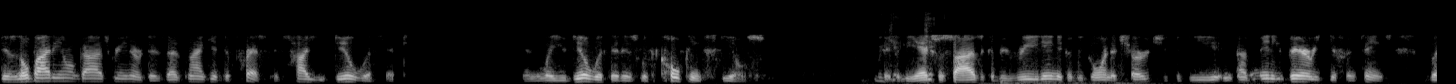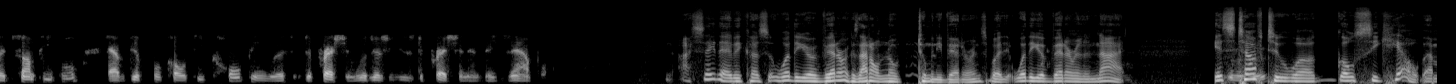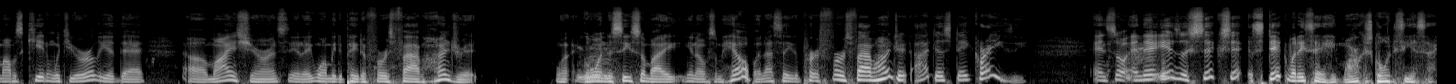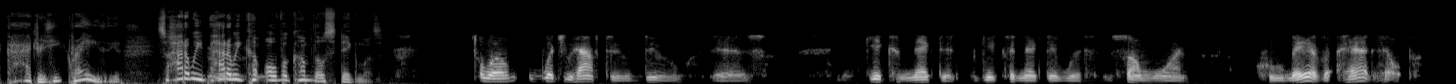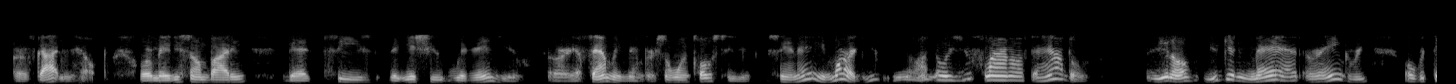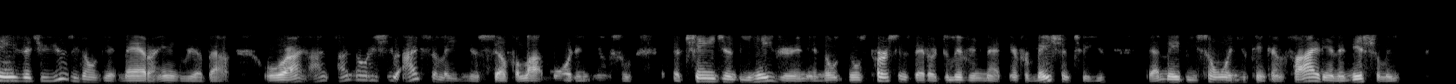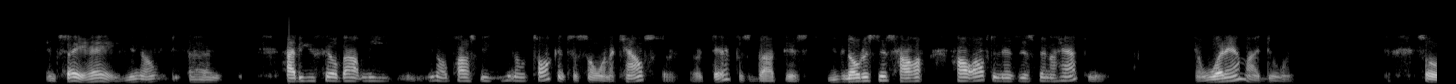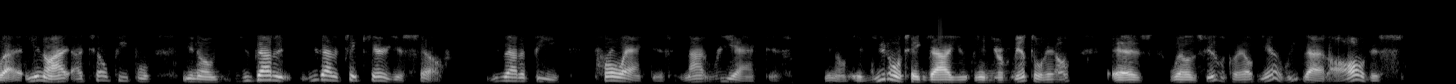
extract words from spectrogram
There's nobody on God's green earth that does not get depressed. It's how you deal with it. And the way you deal with it is with coping skills. It could be exercise, it could be reading, it could be going to church, it could be uh, many very different things. But some people have difficulty coping with depression. We'll just use depression as the example. I say that because whether you're a veteran, because I don't know too many veterans, but whether you're a veteran or not, it's mm-hmm. tough to uh, go seek help. I, was kidding with you earlier that uh, my insurance, you know, they want me to pay the first five hundred when mm-hmm. going to mm-hmm. see somebody, you know, some help, and I say the first five hundred, I just stay crazy. And so, and there is a sick, sick stigma. They say, "Hey, Mark is going to see a psychiatrist. He crazy." So how do we how do we come overcome those stigmas? Well, what you have to do is get connected. Get connected with someone who may have had help or have gotten help, or maybe somebody that sees the issue within you or a family member, someone close to you, saying, "Hey, Mark, you you know I noticed you flying off the handle. You know, you're getting mad or angry over things that you usually don't get mad or angry about. Or I, I, I notice you isolating yourself a lot more than you. So a change in behavior and, and those, those persons that are delivering that information to you, that may be someone you can confide in initially and say, hey, you know, uh, how do you feel about me, you know, possibly, you know, talking to someone, a counselor or a therapist about this? You've noticed this? How how often has this been happening? And what am I doing? So you know, I, I tell people, you know, you gotta you gotta take care of yourself. You gotta be proactive, not reactive. You know, if you don't take value in your mental health as well as physical health, yeah, we've got all this,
